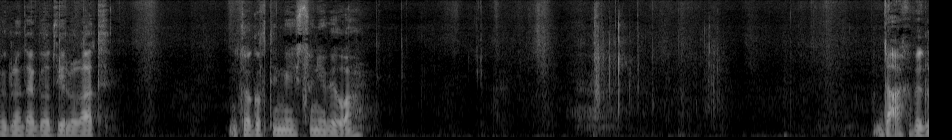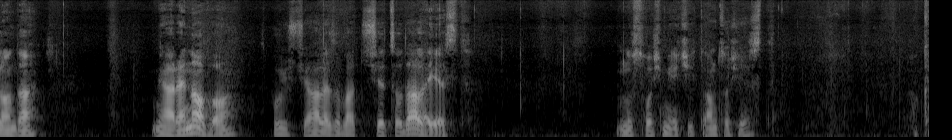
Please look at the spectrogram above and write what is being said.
wygląda jakby od wielu lat nikogo w tym miejscu nie było. Dach wygląda w miarę nowo. Spójrzcie, ale zobaczcie co dalej jest. Mnóstwo śmieci, tam coś jest. Ok,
